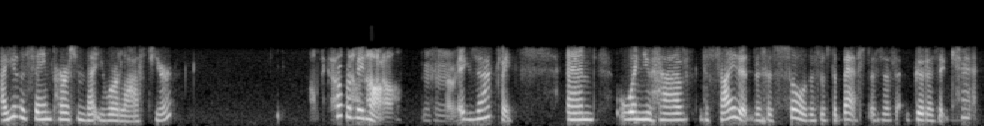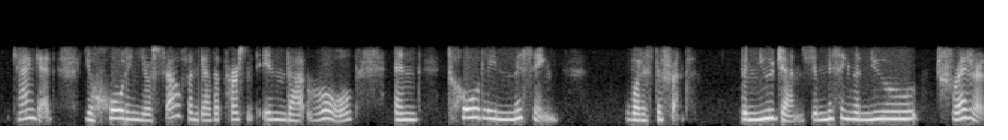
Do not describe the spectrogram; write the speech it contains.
Are you the same person that you were last year? Oh my god. Probably no, not. At all. Mhm. Exactly. And when you have decided this is so, this is the best, this is as good as it can can get, you're holding yourself and the other person in that role and totally missing what is different. The new gems. You're missing the new treasures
